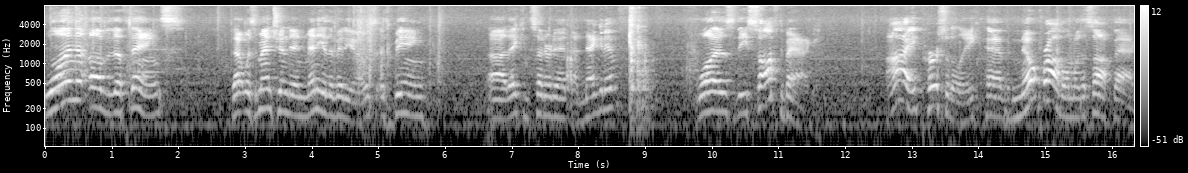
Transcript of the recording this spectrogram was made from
One of the things that was mentioned in many of the videos as being, uh, they considered it a negative, was the soft bag. I personally have no problem with a soft bag.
